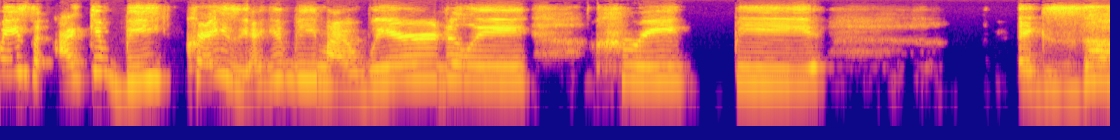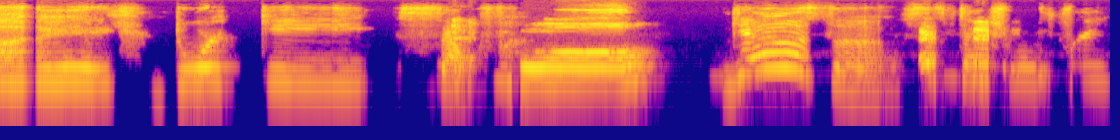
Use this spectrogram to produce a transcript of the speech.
means that I can be crazy. I can be my weirdly creepy exotic, dorky self. Sexual. Yes. Sexual free.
